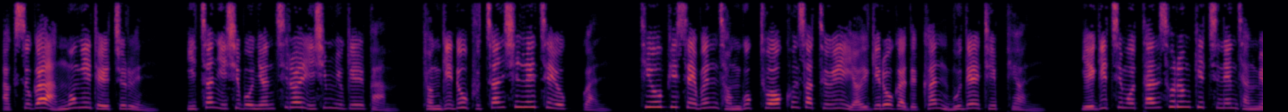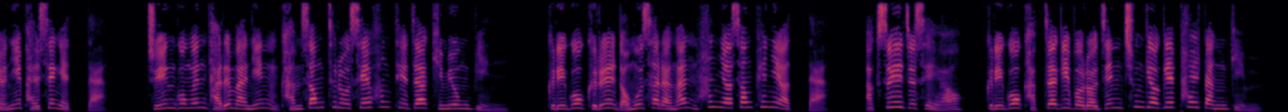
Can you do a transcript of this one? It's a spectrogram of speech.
악수가 악몽이 될 줄은. 2025년 7월 26일 밤. 경기도 부천 실내체육관. TOP7 전국 투어 콘서트의 열기로 가득한 무대 뒤편. 예기치 못한 소름 끼치는 장면이 발생했다. 주인공은 다름 아닌 감성 트롯의 황태자 김용빈. 그리고 그를 너무 사랑한 한 여성 팬이었다. 악수해주세요. 그리고 갑자기 벌어진 충격의 팔당김.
